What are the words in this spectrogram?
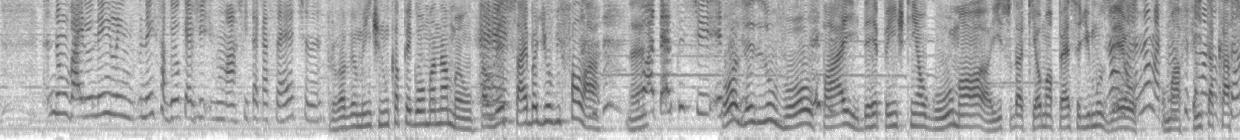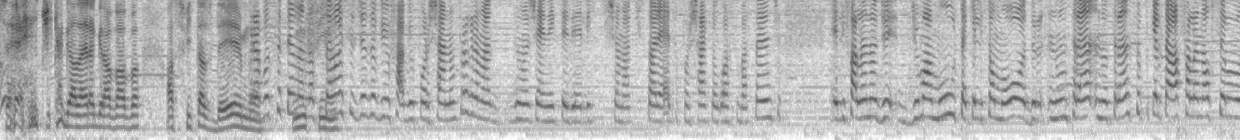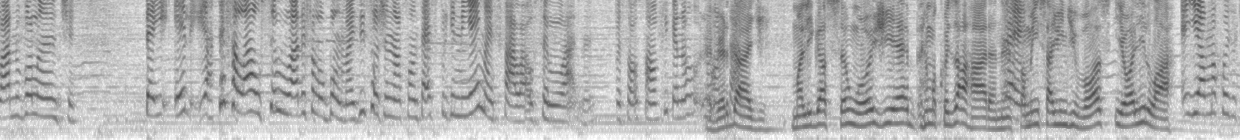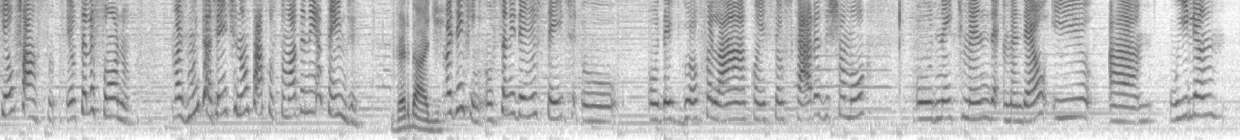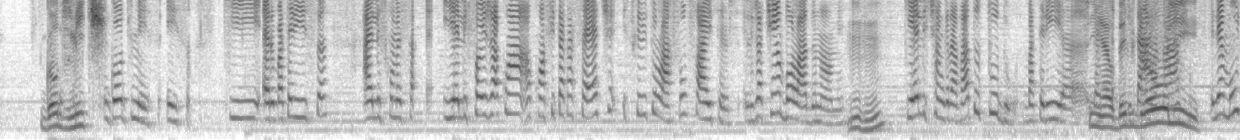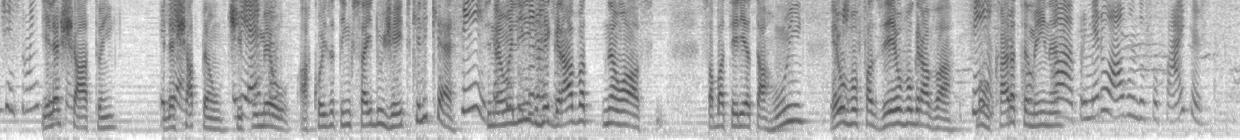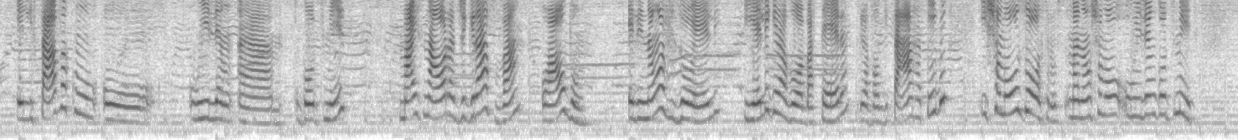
não vai nem, nem saber o que é uma fita cassete, né? Provavelmente nunca pegou uma na mão. Talvez saiba de ouvir falar, né? Vou até assistir Ou às vezes o vô, o Esse- pai, de repente tem alguma, ó, isso daqui é uma peça de museu, Não, não, mas uma uma fita noção- cassete que a galera gravava as fitas demo. Pra você ter uma enfim. noção, esses dias eu vi o Fábio Porchat num programa no GNT dele que chama Que História é Essa, Porchat, que eu gosto bastante. Ele falando de, de uma multa que ele tomou num no trânsito porque ele tava falando ao celular no volante. Daí ele até falar ao celular, ele falou, bom, mas isso hoje não acontece porque ninguém mais fala ao celular, né? O pessoal só fica no, no É WhatsApp. verdade. Uma ligação hoje é, é uma coisa rara, né? É. Só mensagem de voz e olhe lá. E é uma coisa que eu faço, eu telefono. Mas muita gente não tá acostumada e nem atende. Verdade. Mas enfim, o Sunny Day Real Estate, o, o David Grohl foi lá conhecer os caras e chamou o Nate Mande- Mandel e a William Goldsmith. Goldsmith, isso, que era o baterista. Aí eles começaram. E ele foi já com a, com a fita cassete escrito lá, Full Fighters. Ele já tinha bolado o nome. Uhum. Que ele tinha gravado tudo: bateria. Sim, é, o David Grohl, ele- Ele é multi-instrumentista. Ele é chato, hein? Ele, Ele é, é. chatão. Tipo, é, meu, a coisa tem que sair do jeito que ele quer. Sim, Senão tanto que ele regrava. Não, ó, essa bateria tá ruim, eu vou fazer, eu vou gravar. Sim, Bom, o cara também, né? Ó, o primeiro álbum do Foo Fighters, ele tava com o William ah, Goldsmith, mas na hora de gravar o álbum, ele não avisou ele e ele gravou a batera, gravou a guitarra, tudo e chamou os outros, mas não chamou o William Goldsmith.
